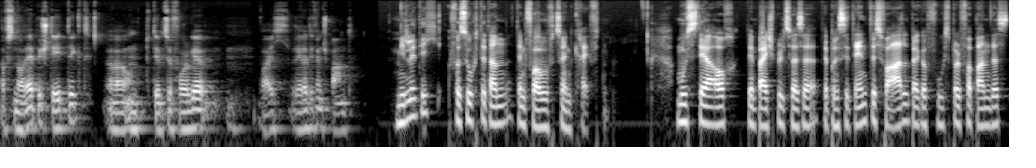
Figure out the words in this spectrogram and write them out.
aufs Neue bestätigt äh, und demzufolge war ich relativ entspannt. Milletich versuchte dann, den Vorwurf zu entkräften. Musste er auch, denn beispielsweise der Präsident des Vorarlberger Fußballverbandes,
